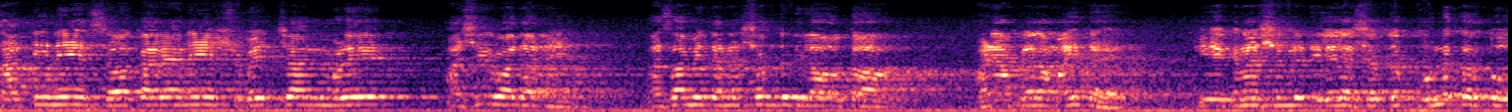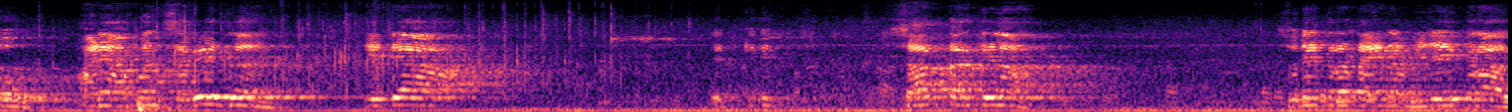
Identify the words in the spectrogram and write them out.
साथीने सहकार्याने शुभेच्छांमुळे आशीर्वादाने असा मी त्यांना शब्द दिला होता. आणि आपल्याला माहीत आहे की एकनाथ शिंदे दिलेला शब्द पूर्ण करतो आणि आपण सगळेजण येत्या किती सात तारखेला सुनेत्राताईंना विजयी कराल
